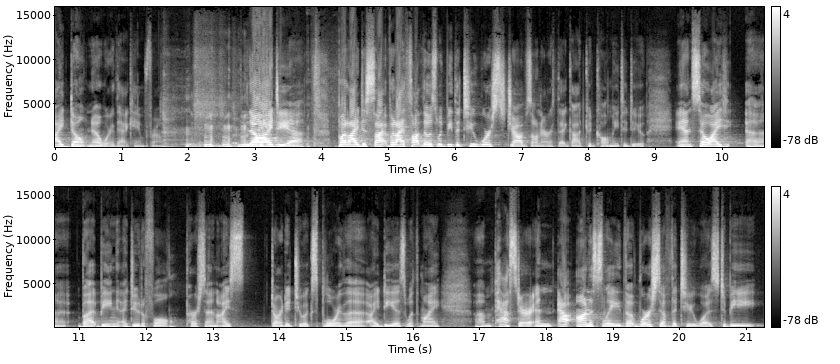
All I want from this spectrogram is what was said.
I don't know where that came from. no idea. But I decide but I thought those would be the two worst jobs on earth that God could call me to do. And so I uh, but being a dutiful person, I started to explore the ideas with my um, pastor. And uh, honestly, the worst of the two was to be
